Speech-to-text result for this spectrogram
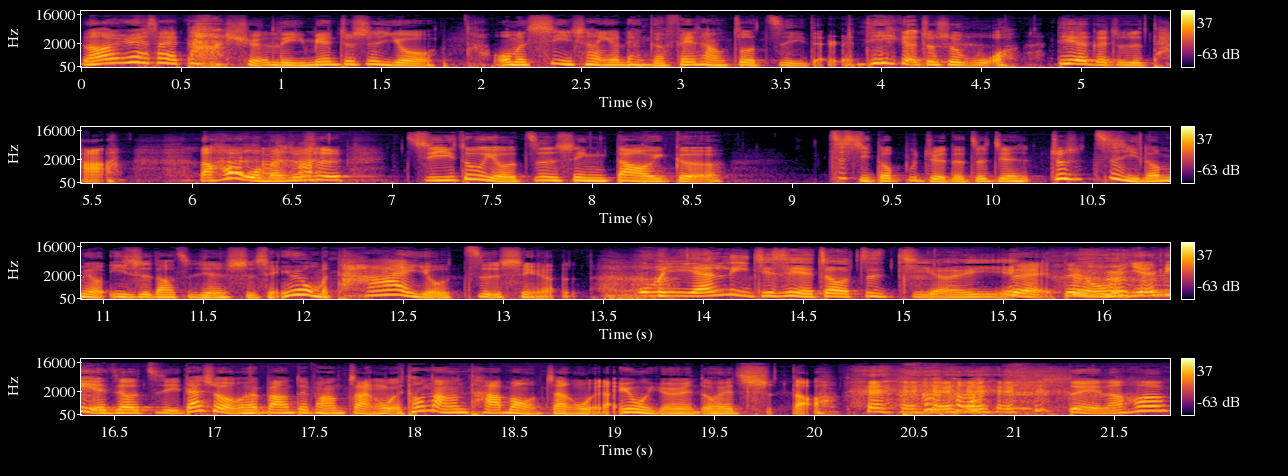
然后因为在大学里面就是有我们系上有两个非常做自己的人，第一个就是我，第二个就是他，然后我们就是极度有自信到一个。自己都不觉得这件，就是自己都没有意识到这件事情，因为我们太有自信了。我们眼里其实也只有自己而已。对，对我们眼里也只有自己，但是我们会帮对方站位，通常是他帮我站位了，因为我永远都会迟到。对，然后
